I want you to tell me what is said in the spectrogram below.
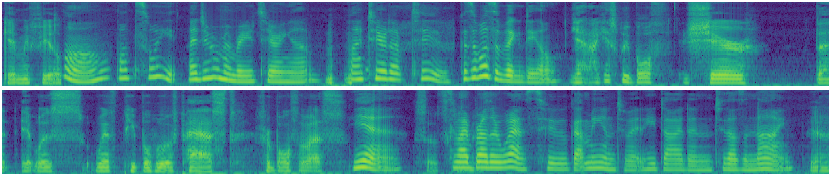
gave me feel. Oh, that's sweet. I do remember you tearing up. I teared up too, because it was a big deal. Yeah, I guess we both share that it was with people who have passed for both of us. Yeah. So it's So my kinda- brother Wes, who got me into it, he died in 2009. Yeah.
